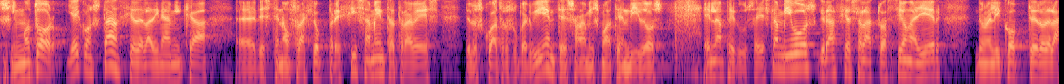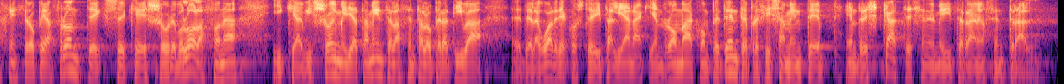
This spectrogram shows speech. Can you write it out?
sin motor. Y hay constancia de la dinámica de este naufragio precisamente a través de los cuatro supervivientes ahora mismo atendidos en Lampedusa. Y están vivos gracias a la actuación ayer de un helicóptero de la agencia europea Frontex eh, que sobrevoló la zona y que avisó inmediatamente a la central operativa eh, de la Guardia Costera Italiana aquí en Roma, competente precisamente en rescates en el Mediterráneo central.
